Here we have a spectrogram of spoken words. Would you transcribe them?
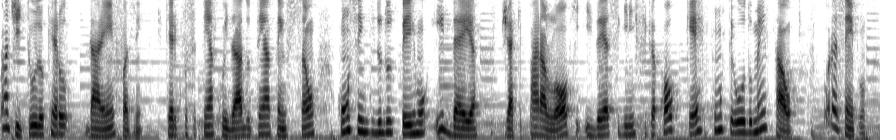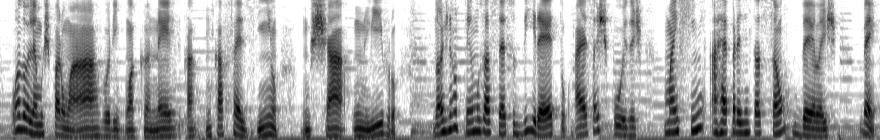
antes de tudo eu quero dar ênfase, quero que você tenha cuidado, tenha atenção com o sentido do termo ideia, já que para Locke, ideia significa qualquer conteúdo mental. Por exemplo, quando olhamos para uma árvore, uma caneca, um cafezinho, um chá, um livro, nós não temos acesso direto a essas coisas, mas sim a representação delas. Bem,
